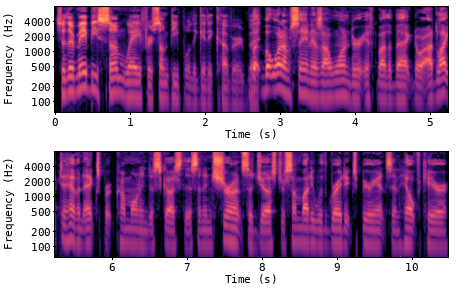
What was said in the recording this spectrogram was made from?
so there may be some way for some people to get it covered, But, but, but what I'm saying is, I wonder if by the back door, I'd like to have an expert come on and discuss this, an insurance adjuster, somebody with great experience in healthcare,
